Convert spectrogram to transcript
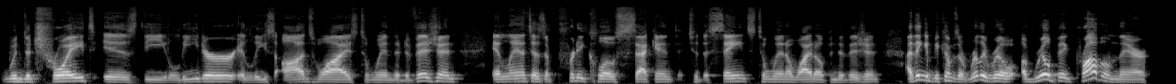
when Detroit is the leader, at least odds wise, to win the division, Atlanta is a pretty close second to the Saints to win a wide open division. I think it becomes a really real a real big problem there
